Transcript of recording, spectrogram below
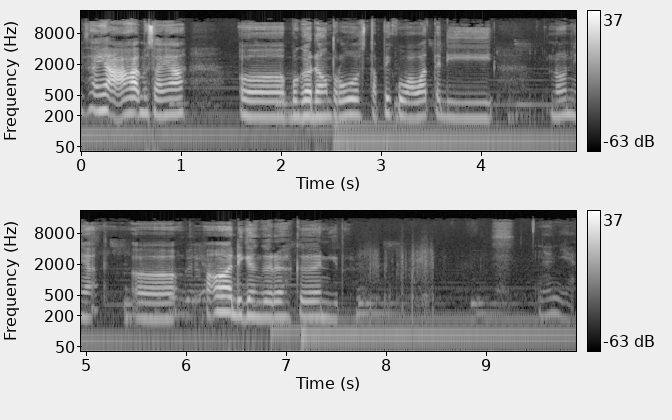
Misalnya A misalnya eh begadang terus tapi kuawat teh di non ya eh oh diganggerehkeun gitu. Non ya?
